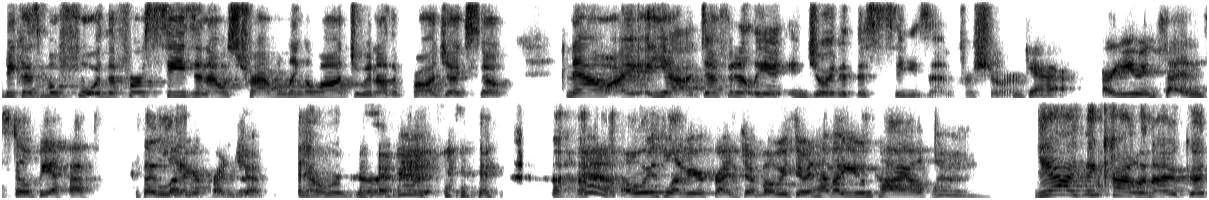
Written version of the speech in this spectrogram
because before the first season I was traveling a lot doing other projects. So now I yeah, definitely enjoyed it this season for sure. Yeah. Are you and Sutton still BFFs? Because I love yeah, your friendship. Yeah, we're good. Always love your friendship. Always do. And how about you and Kyle? Yeah, I think Kyle and I are good.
